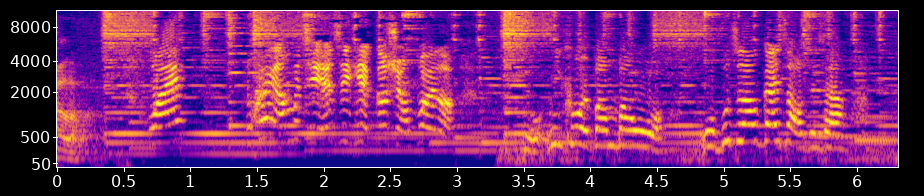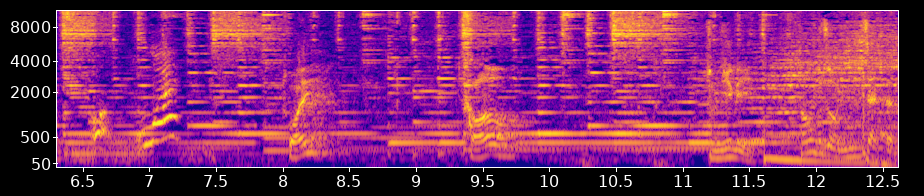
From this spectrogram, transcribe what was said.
Hello，喂，我快养不起 SCT 的歌选会了，你你可不可以帮帮我？我不知道该找谁才好。我喂，喂，Hello，总经理，方副总已经在等了。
